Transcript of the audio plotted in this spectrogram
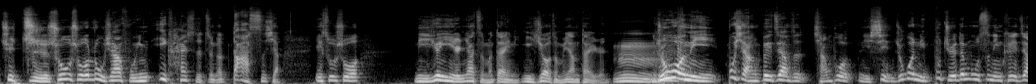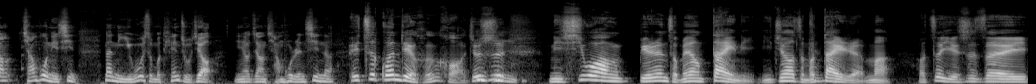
去指出说，路加福音一开始的整个大思想。耶稣说：“你愿意人家怎么待你，你就要怎么样待人。”嗯，如果你不想被这样子强迫你信，如果你不觉得穆斯林可以这样强迫你信，那你为什么天主教你要这样强迫人信呢？哎，这观点很好，就是嗯你希望别人怎么样待你，你就要怎么待人嘛。啊，这也是在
